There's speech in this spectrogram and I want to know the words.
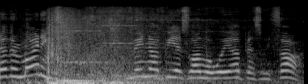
Another mining. May not be as long a way up as we thought.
